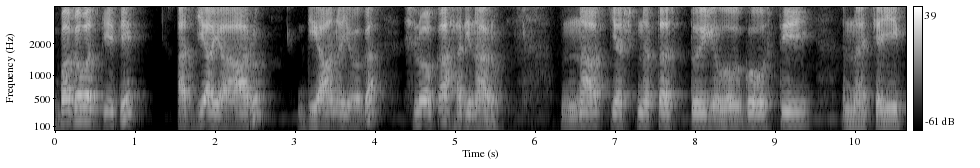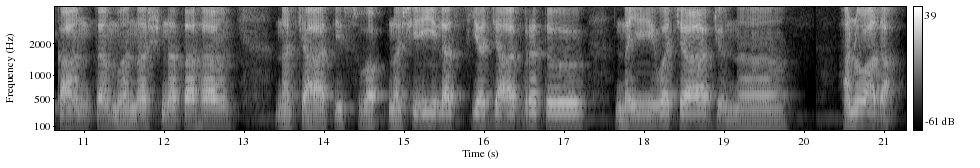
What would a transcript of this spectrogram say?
ಭಗವದ್ಗೀತೆ ಅಧ್ಯಾಯ ಆರು, ಧ್ಯಾನಯೋಗ ಶ್ಲೋಕ ಹದಿನಾರು. ನಾತ್ಯಶ್ನತಸ್ತು ಯೋಗೋಸ್ತಿ, ನ ಚೈಕಾಂತಮನಶ್ನತಃ ನ ಚಾತಿ ಸ್ವಪ್ನಶೀಲಸ್ಯ ಜಾಗ್ರತು, ನೈವ ಚಾರ್ಜುನ. ಅನುವಾದ,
